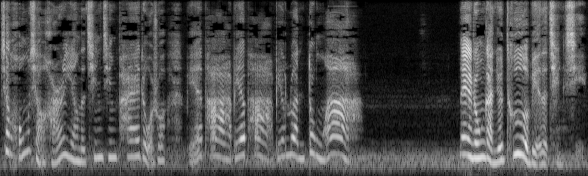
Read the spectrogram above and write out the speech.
像哄小孩一样的轻轻拍着我说：“别怕，别怕，别乱动啊。”那种感觉特别的清晰，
